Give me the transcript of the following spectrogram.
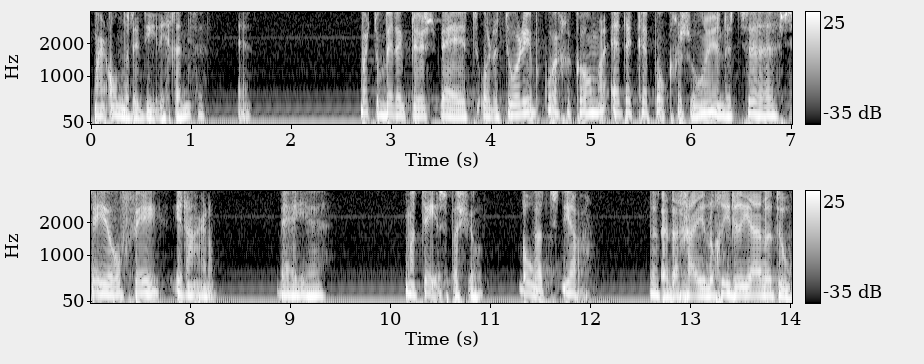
Maar andere dirigenten. Ja. Maar toen ben ik dus bij het auditoriumkoor gekomen. En ik heb ook gezongen in het eh, COV in Haarlem. Bij eh Matthäus Passion. Oh. Dat, ja, dat, En daar ga je nog ieder jaar naartoe.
